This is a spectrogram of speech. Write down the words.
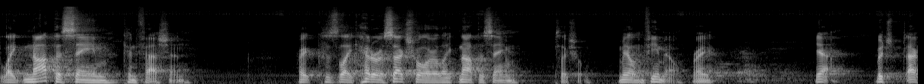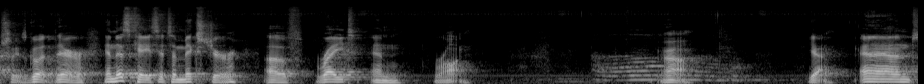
like not the same confession, right? Because like heterosexual are like not the same sexual, male and female, right? Yeah, which actually is good there. In this case, it's a mixture of right and wrong. Oh. Yeah. Yeah. And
